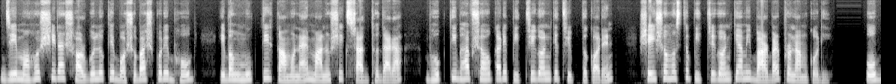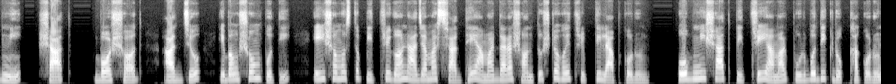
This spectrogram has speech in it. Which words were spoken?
যে মহর্ষিরা স্বর্গলোকে বসবাস করে ভোগ এবং মুক্তির কামনায় মানসিক শ্রাদ্ধ দ্বারা ভক্তিভাব সহকারে পিতৃগণকে তৃপ্ত করেন, সেই সমস্ত পিতৃগণকে আমি বারবার প্রণাম করি। অগ্নি, সাত, বর্ষদ, আর্য এবং সম্পতি এই সমস্ত পিতৃগণ আজ আমার শ্রাদ্ধে আমার দ্বারা সন্তুষ্ট হয়ে তৃপ্তি লাভ করুন। অগ্নি সাত পিতৃ আমার পূর্ব দিক রক্ষা করুন,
